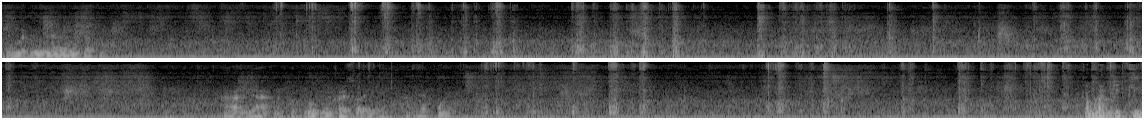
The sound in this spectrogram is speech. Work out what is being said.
เดี๋ยวมาดูเนื้อกันนะครับายากนะครับ รูปไม่ค่อยสวยอย่างนี้หายากมากกำลังจะกิน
